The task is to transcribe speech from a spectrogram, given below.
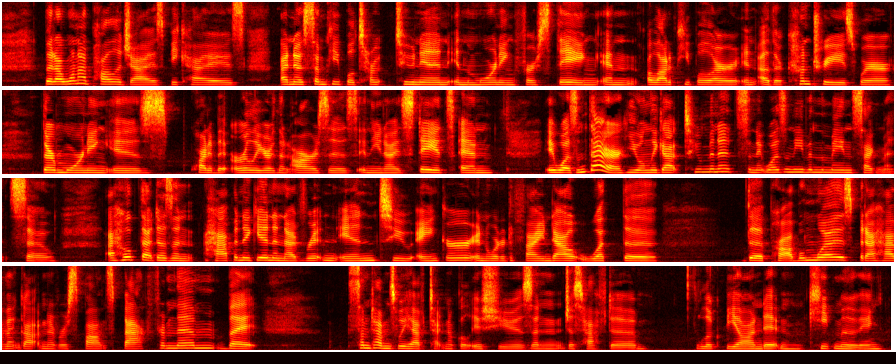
But I want to apologize because I know some people t- tune in in the morning first thing, and a lot of people are in other countries where their morning is quite a bit earlier than ours is in the United States, and it wasn't there. You only got two minutes, and it wasn't even the main segment. So I hope that doesn't happen again. And I've written in to Anchor in order to find out what the the problem was, but I haven't gotten a response back from them. But sometimes we have technical issues and just have to look beyond it and keep moving.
